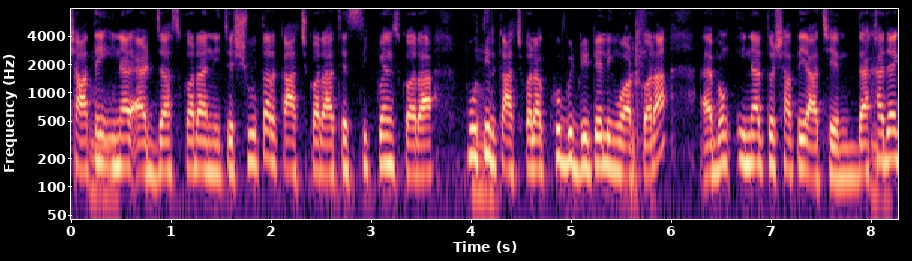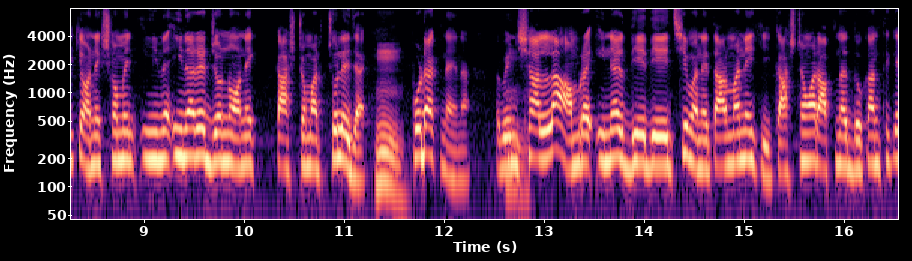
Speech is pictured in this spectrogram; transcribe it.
সাথে ইনার অ্যাডজাস্ট করা নিচে সুতার কাজ করা আছে সিকোয়েন্স করা পুতির কাজ করা খুবই ডিটেলিং ওয়ার্ক করা এবং ইনার তো সাথেই আছে। দেখা যায় কি অনেক সময় ইনারের জন্য অনেক কাস্টমার চলে যায়। প্রোডাক্ট নেয় না। তবে ইনশাল্লাহ আমরা ইনার দিয়ে দিয়েছি মানে তার মানে কি? কাস্টমার আপনার দোকান থেকে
